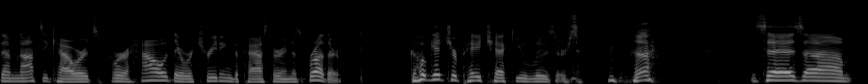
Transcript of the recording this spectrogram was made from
them Nazi cowards for how they were treating the pastor and his brother. Go get your paycheck, you losers. It says um,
